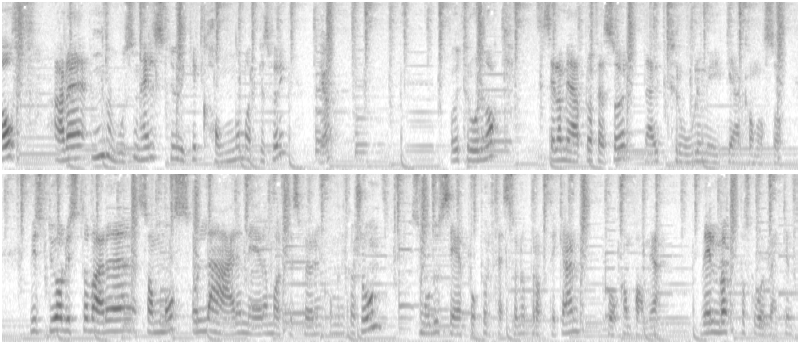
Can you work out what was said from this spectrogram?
Alf, er det noe som helst du ikke kan om markedsføring? Ja. Og utrolig nok, selv om jeg er professor, det er utrolig mye ikke jeg kan også. Hvis du har lyst til å være sammen med oss og lære mer om markedsføring og kommunikasjon, så må du se på Professoren og praktikeren på Kampanje. Vel møtt på skolebenken.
